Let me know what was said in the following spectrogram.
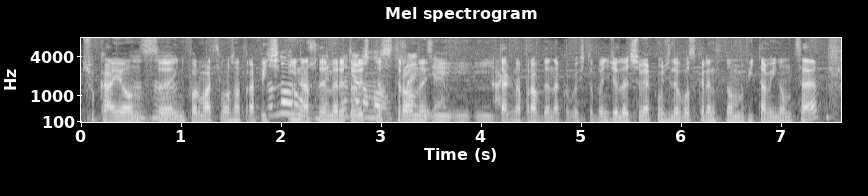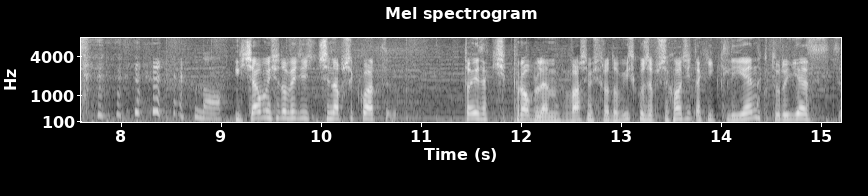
szukając mhm. informacji można trafić no, no i na te merytoryczne strony i, i, i tak. tak naprawdę na kogoś to będzie leczył jakąś lewoskrętną witaminą C. No. I chciałbym się dowiedzieć, czy na przykład to jest jakiś problem w waszym środowisku, że przychodzi taki klient, który jest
